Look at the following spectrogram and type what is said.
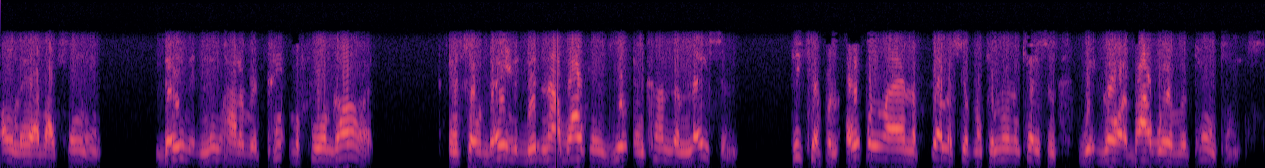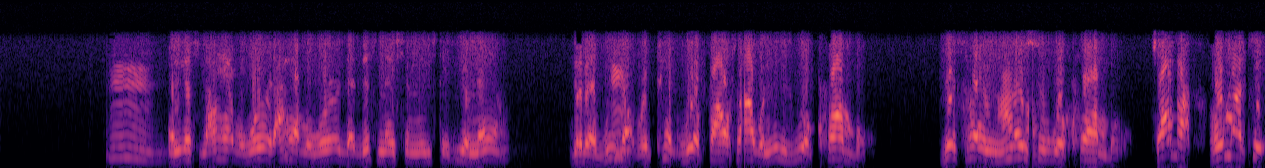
only have I sinned. David knew how to repent before God. And so David did not walk in guilt and condemnation. He kept an open line of fellowship and communication with God by way of repentance. Mm. And listen, I have a word. I have a word that this nation needs to hear now. That if we Mm. don't repent, we'll fall to our knees. We'll crumble. This whole nation will crumble. So I'm about, hold my t-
